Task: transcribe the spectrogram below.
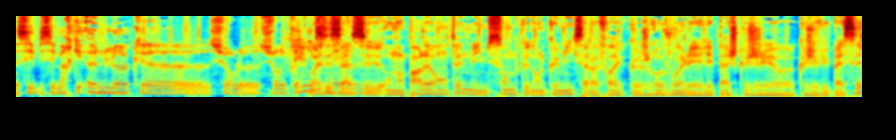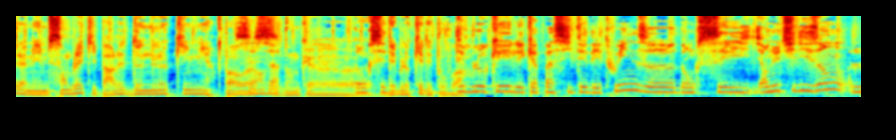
c'est marqué unlock euh, sur le sur le comics. Ouais, c'est ça. On en parlait hors antenne, mais il me semble que dans le comics, alors il faudrait que je revoie les, les pages que j'ai j'ai vu passer là, mais il me semblait qu'il parlait d'unlocking powers, donc, Donc c'est débloquer des pouvoirs. débloquer les capacités des twins. donc c'est en utilisant le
